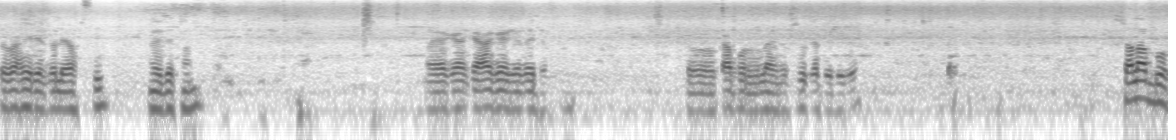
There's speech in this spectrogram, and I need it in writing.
তো বাইরে চলে আসছি। দেখুন। আগে একে, আগে আগে যাইতেছে। তো কাপড়গুলো আগে শুকাতে দিবে। চল আব্বু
